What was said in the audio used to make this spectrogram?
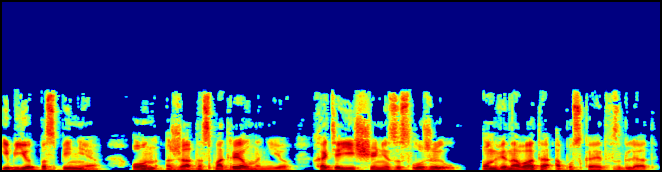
и бьет по спине. Он жадно смотрел на нее, хотя еще не заслужил. Он виновато опускает взгляд.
